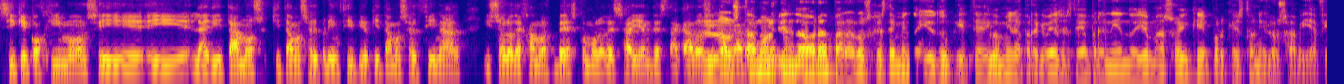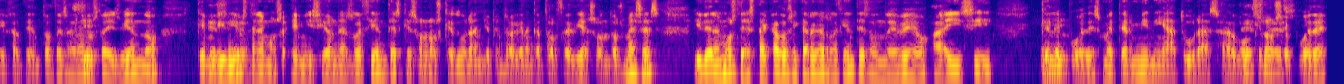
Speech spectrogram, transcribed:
sí que cogimos y, la editamos, quitamos el principio, quitamos el final y solo dejamos, ves, como lo ves ahí en destacados. Lo estamos viendo ahora para los que estén viendo YouTube y te digo, mira, para que veas, estoy aprendiendo yo más hoy que porque esto ni lo sabía, fíjate. Entonces ahora lo estáis viendo que en vídeos tenemos emisiones recientes que son los que duran, yo pensaba que eran 14 días, son dos meses, y tenemos destacados y cargas recientes donde veo, ahí sí, que le puedes meter miniaturas, algo que no se puede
